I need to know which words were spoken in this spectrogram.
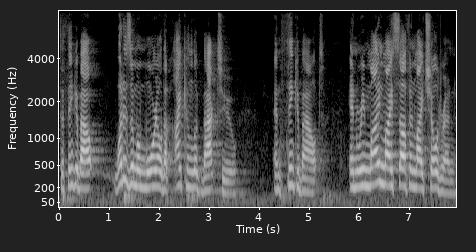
to think about what is a memorial that I can look back to and think about and remind myself and my children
